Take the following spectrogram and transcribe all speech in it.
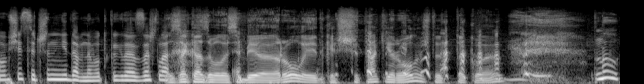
вообще совершенно недавно. Вот когда зашла... Заказывала себе роллы и такая, щитаки роллы, что это такое? Ну,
